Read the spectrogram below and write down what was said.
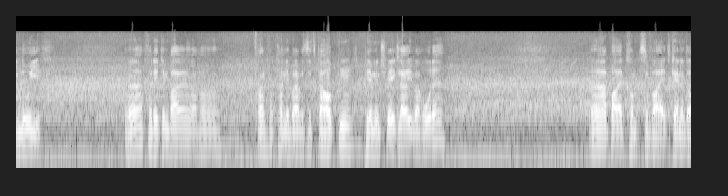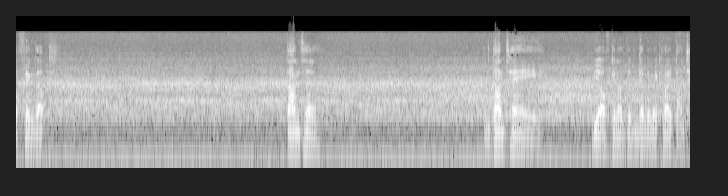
Inui. Ja, verliert den Ball, aber Frankfurt kann den Ballbesitz behaupten. Pirmin Schwegler über Rode. Ja, Ball kommt zu weit. Gennendorf fängt ab. Dante. Dante. Wie er wird in Devil May Cry. Dante.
